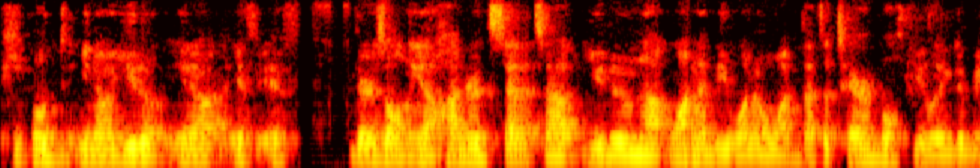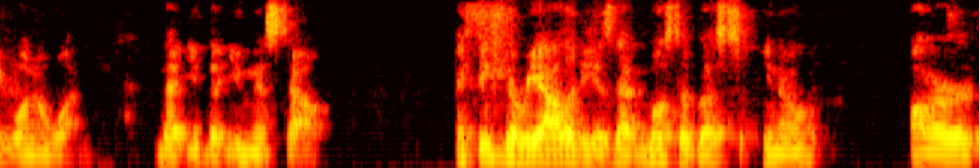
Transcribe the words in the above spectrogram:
people, you know, you don't, you know, if if there's only a hundred sets out, you do not want to be 101. That's a terrible feeling to be 101 that you, that you missed out. I think the reality is that most of us, you know, are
